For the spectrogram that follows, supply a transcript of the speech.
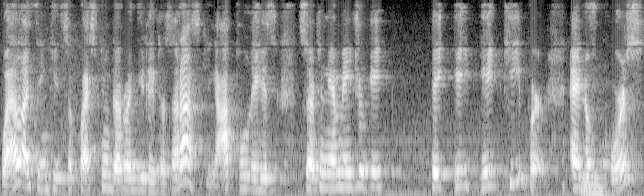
Well, I think it's a question that regulators are asking. Apple is certainly a major gate, gate, gate, gatekeeper. And mm. of course,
